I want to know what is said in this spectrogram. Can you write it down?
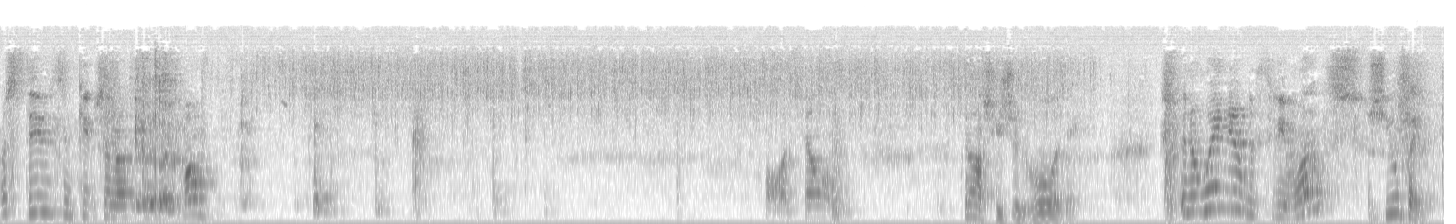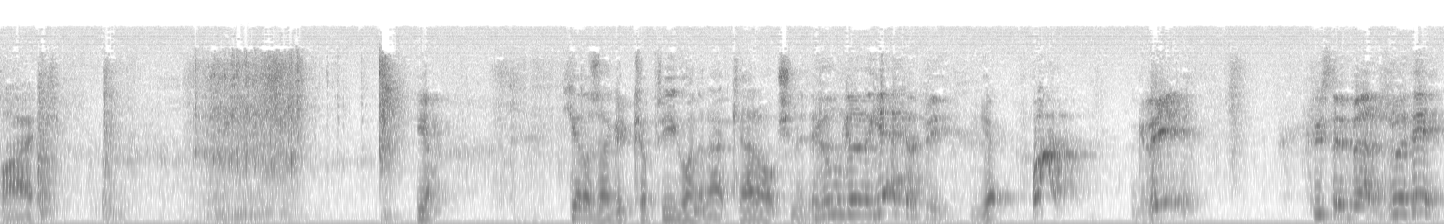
Miss Stevenson keeps on asking about Mum. What I tell him? Well, she's on holiday. She's been away nearly three months. She'll be back. Here. Here's a good Capri going at that car auction today. You're going to get a Capri. Yep. What? Great. Christian Berge, right there.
